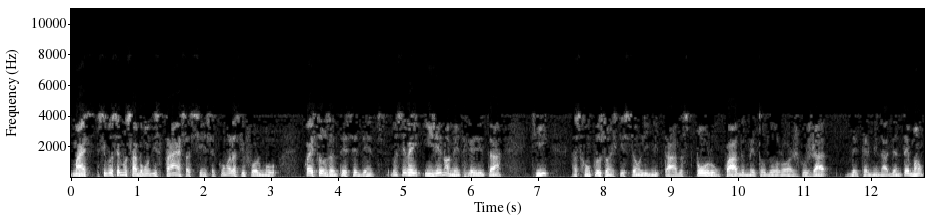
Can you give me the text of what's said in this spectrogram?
Mas, se você não sabe onde está essa ciência, como ela se formou, quais são os antecedentes, você vai ingenuamente acreditar que as conclusões que são limitadas por um quadro metodológico já determinado de antemão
